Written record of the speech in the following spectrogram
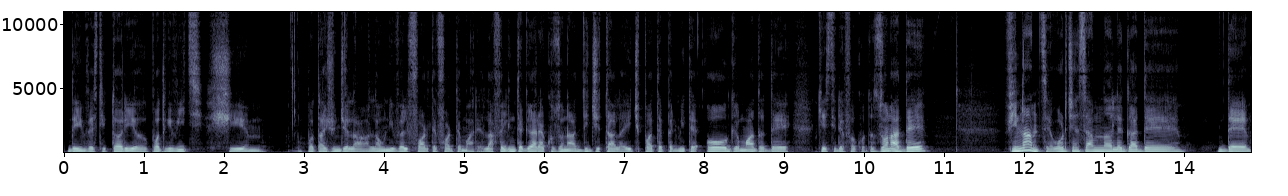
de investitori uh, potriviți și um, pot ajunge la, la un nivel foarte, foarte mare. La fel, integrarea cu zona digitală aici poate permite o grămadă de chestii de făcut. Zona de finanțe, orice înseamnă legat de, de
